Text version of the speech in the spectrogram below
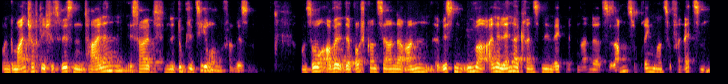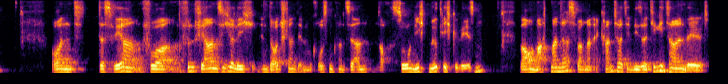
und gemeinschaftliches Wissen teilen ist halt eine Duplizierung von Wissen. Und so arbeitet der Bosch-Konzern daran, Wissen über alle Ländergrenzen hinweg miteinander zusammenzubringen und zu vernetzen. Und das wäre vor fünf Jahren sicherlich in Deutschland in einem großen Konzern noch so nicht möglich gewesen. Warum macht man das? Weil man erkannt hat, in dieser digitalen Welt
